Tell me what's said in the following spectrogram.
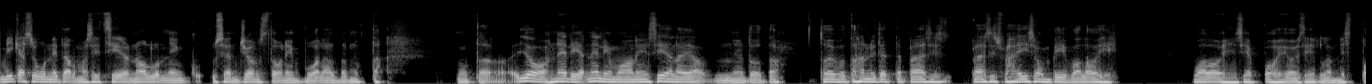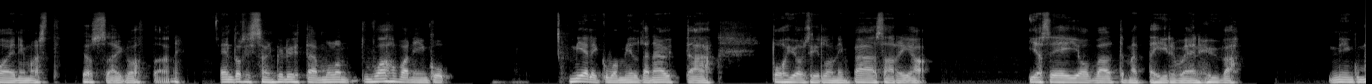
mikä suunnitelma sitten siinä on ollut niin sen Johnstonein puolelta, mutta mutta joo, neljä, neljä maalia siellä ja, ja tuota, toivotaan nyt, että pääsis, pääsis vähän isompiin valoihin, valoihin siellä Pohjois-Irlannista painimasta jossain kohtaa. Niin en tosissaan kyllä yhtään, mulla on vahva niin kuin, mielikuva, miltä näyttää Pohjois-Irlannin pääsarja, ja se ei ole välttämättä hirveän hyvä – niin kuin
